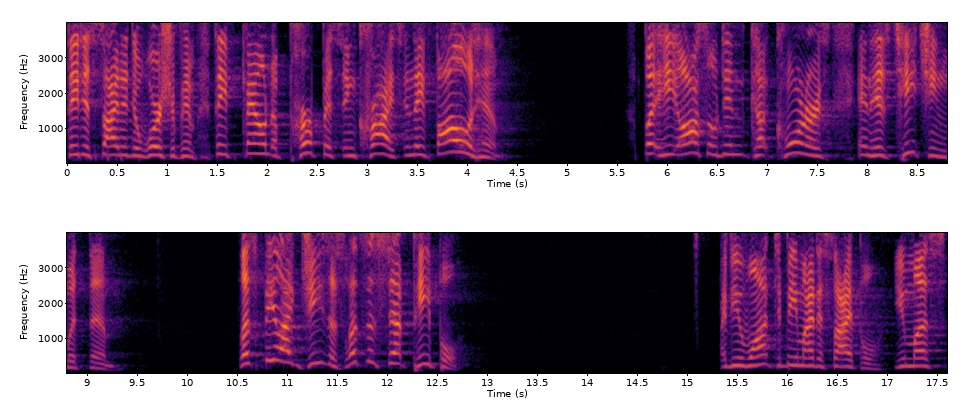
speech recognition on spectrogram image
they decided to worship him, they found a purpose in Christ and they followed him. But he also didn't cut corners in his teaching with them. Let's be like Jesus. Let's accept people. If you want to be my disciple, you must,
